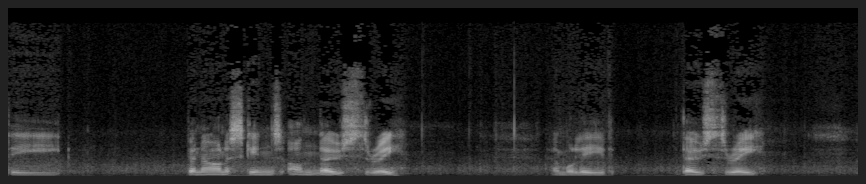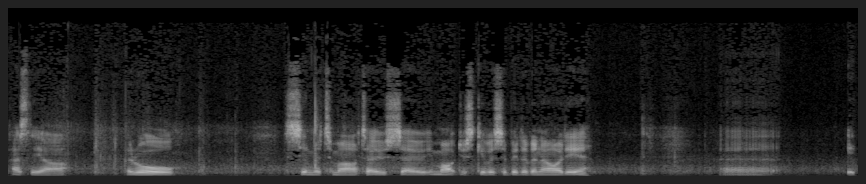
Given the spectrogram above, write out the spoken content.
the banana skins on those three. And we'll leave those three as they are they're all similar tomatoes, so it might just give us a bit of an idea. Uh, it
